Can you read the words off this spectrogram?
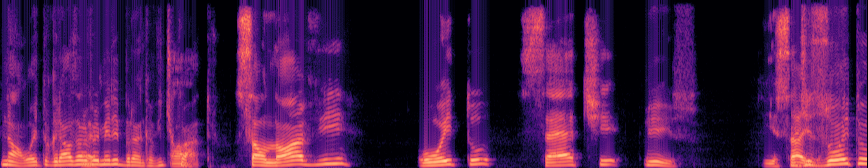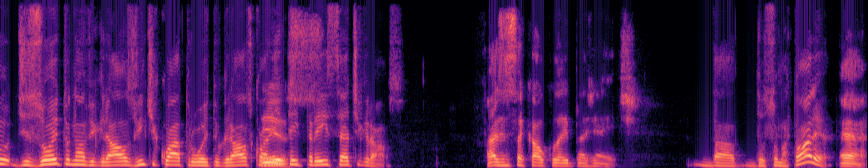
Não, 8 graus era é. vermelho e branca, 24. Ó, são 9, 8, 7. Isso. Isso aí. 18, 18 9 graus, 24, 8 graus, 43, Isso. 7 graus. Faz essa cálculo aí pra gente. Da, do somatória? É.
